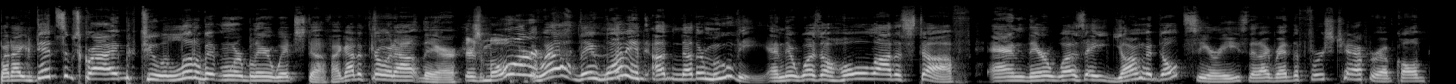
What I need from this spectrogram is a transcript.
But I did subscribe to a little bit more Blair Witch stuff. I got to throw it out there. There's more. Well, they wanted another movie, and there was a whole lot of stuff. And there was a young adult series that I read the first chapter of called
